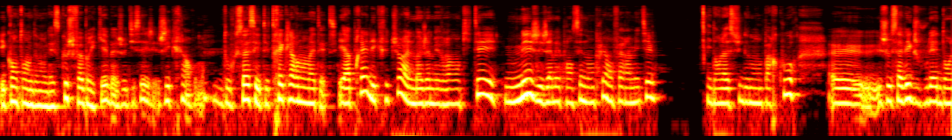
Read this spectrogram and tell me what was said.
Et quand on me demandait ce que je fabriquais, ben, je disais j'écris un roman. Donc ça c'était très clair dans ma tête. Et après l'écriture, elle m'a jamais vraiment quittée, mais j'ai jamais pensé non plus à en faire un métier. Et dans la suite de mon parcours, euh, je savais que je voulais être dans,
